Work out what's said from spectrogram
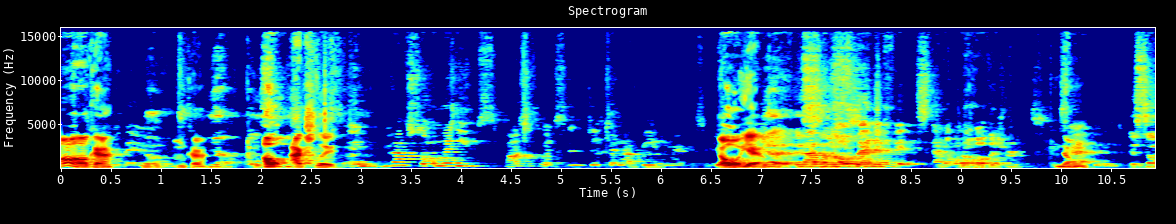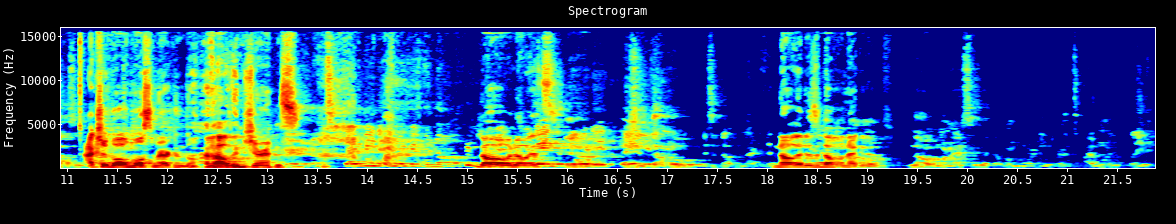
I'm from DR. Oh, okay. I'm over there. No. Okay. Yeah. Oh, actually- And you have so many consequences just by not being American citizen. Oh yeah. Yeah. You it have no sucks. benefits at No, no health insurance. No. Exactly. It. Actually, well, most Americans don't have health insurance. Fair enough. Instead of being an immigrant with no No, no, it's- Yeah, it's a double. It's a double negative. No, it is a double negative. No, when I say like I want more immigrants, I want like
